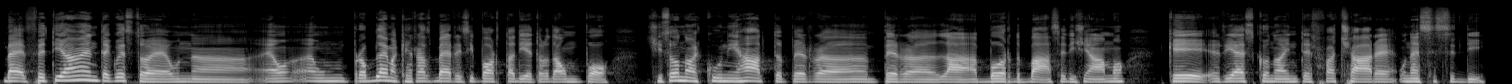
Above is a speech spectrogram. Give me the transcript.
Beh, effettivamente questo è un, è, un, è un, problema che Raspberry si porta dietro da un po'. Ci sono alcuni HAT per, per la board base, diciamo, che riescono a interfacciare un SSD,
